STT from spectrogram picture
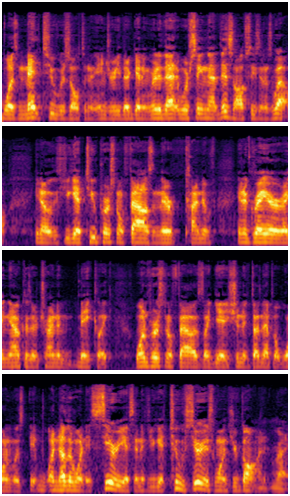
was meant to result in an injury they're getting rid of that. We're seeing that this offseason as well you know, if you get two personal fouls and they're kind of in a gray area right now because they're trying to make like one personal foul is like, yeah, you shouldn't have done that, but one was it, another one is serious, and if you get two serious ones, you're gone. right.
